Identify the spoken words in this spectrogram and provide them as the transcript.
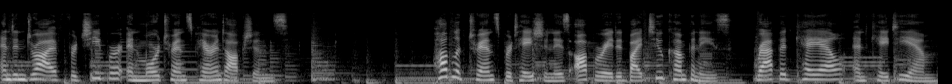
and InDrive for cheaper and more transparent options. Public transportation is operated by two companies, Rapid KL and KTM.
